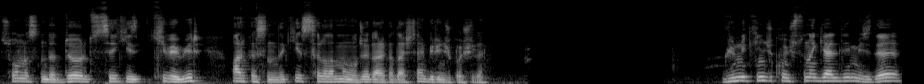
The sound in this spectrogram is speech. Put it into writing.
Sonrasında 4, 8, 2 ve 1 arkasındaki sıralama olacak arkadaşlar birinci koşuda. Günün ikinci koşusuna geldiğimizde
